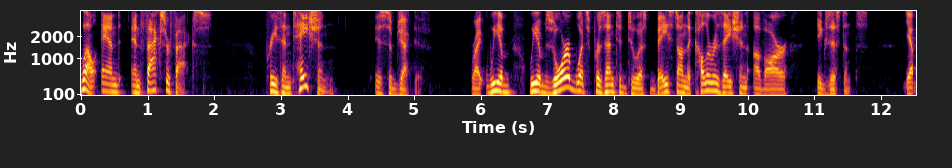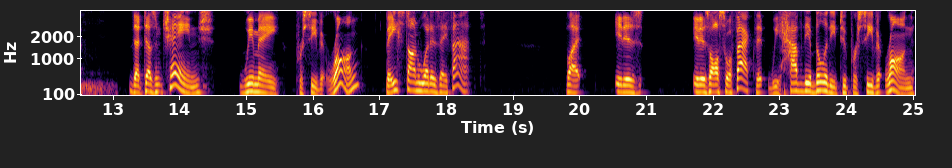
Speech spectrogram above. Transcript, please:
Well, and and facts are facts. Presentation is subjective right? We ab- we absorb what's presented to us based on the colorization of our existence. Yep. That doesn't change. We may perceive it wrong based on what is a fact, but it is it is also a fact that we have the ability to perceive it wrong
